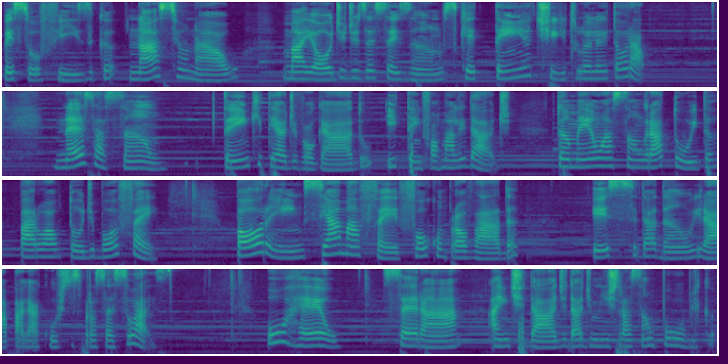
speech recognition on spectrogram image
pessoa física nacional, maior de 16 anos que tenha título eleitoral. Nessa ação, tem que ter advogado e tem formalidade. Também é uma ação gratuita para o autor de boa-fé. Porém, se a má-fé for comprovada, esse cidadão irá pagar custos processuais. O réu será a entidade da administração pública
